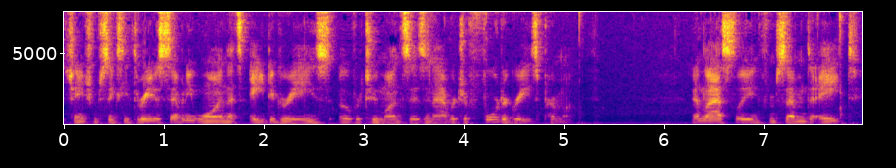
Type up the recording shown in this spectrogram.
Change from 63 to 71, that's 8 degrees over two months, is an average of 4 degrees per month. And lastly, from 7 to 8,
